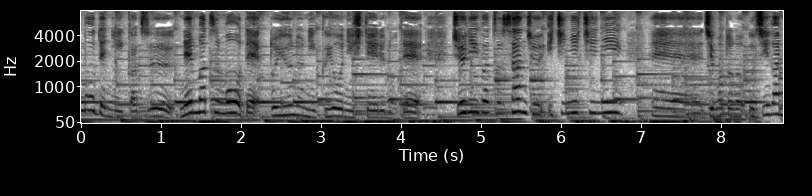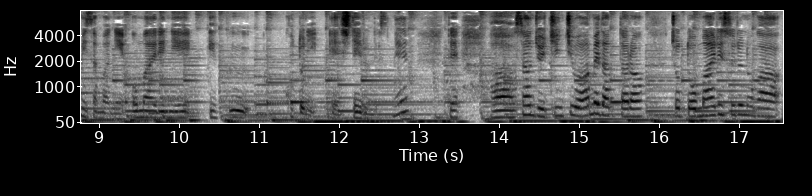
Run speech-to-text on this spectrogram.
詣に行かず年末詣というのに行くようにしているので12月31日に、えー、地元の氏神様にお参りに行くことに、えー、しているんですね。であ31日は雨だったらちょっとお参りするのが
